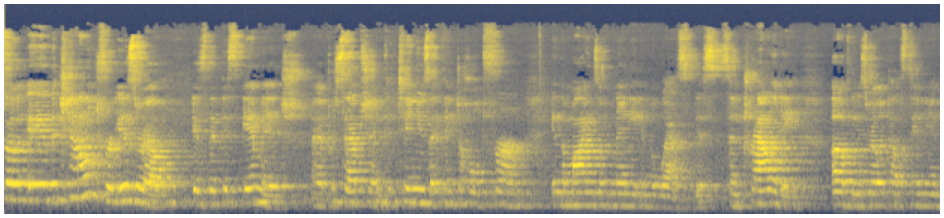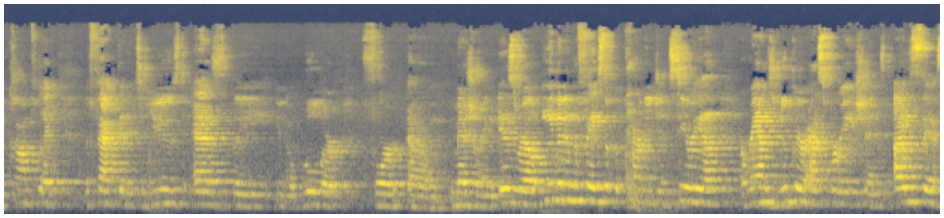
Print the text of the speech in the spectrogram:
So uh, the challenge for Israel is that this image, uh, perception, continues, I think, to hold firm in the minds of many in the West. This centrality of the Israeli-Palestinian conflict, the fact that it's used as the you know, ruler for um, measuring Israel, even in the face of the carnage in Syria, Iran's nuclear aspirations, ISIS,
